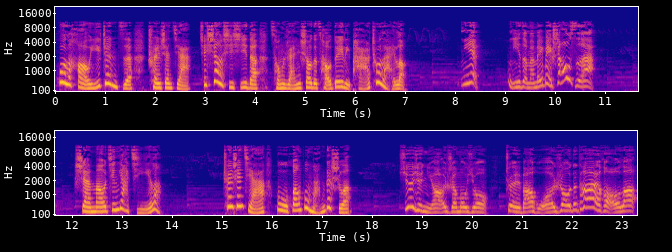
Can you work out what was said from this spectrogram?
过了好一阵子，穿山甲却笑嘻嘻的从燃烧的草堆里爬出来了。你。你怎么没被烧死？山猫惊讶极了。穿山甲不慌不忙的说：“谢谢你啊，山猫兄，这把火烧的太好了。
